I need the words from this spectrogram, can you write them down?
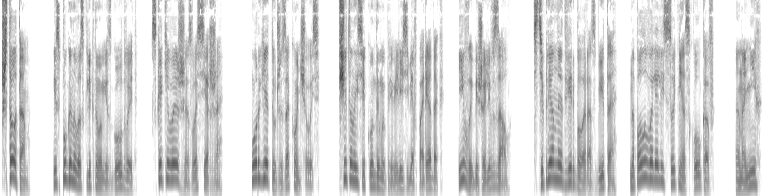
«Что там?» — испуганно воскликнула мисс Голдвейт, вскакивая с жезла Сержа. Оргия тут же закончилась. В считанные секунды мы привели себя в порядок и выбежали в зал. Стеклянная дверь была разбита, на полу валялись сотни осколков, а на них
